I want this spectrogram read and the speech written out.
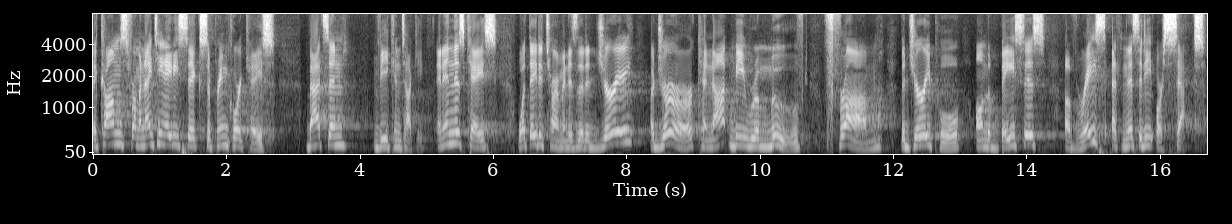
it comes from a 1986 Supreme Court case, Batson v. Kentucky. And in this case, what they determined is that a jury, a juror cannot be removed from the jury pool on the basis of race, ethnicity, or sex.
